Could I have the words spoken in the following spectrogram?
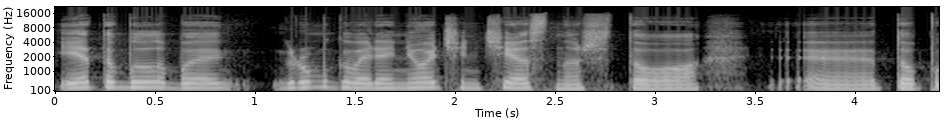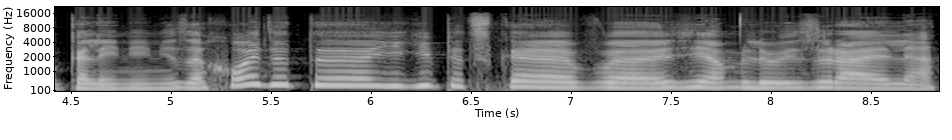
И это было бы, грубо говоря, не очень честно, что э, то поколение не заходит э, египетское в землю Израиля.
